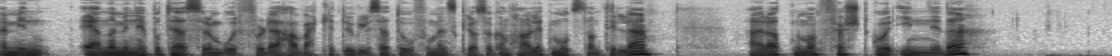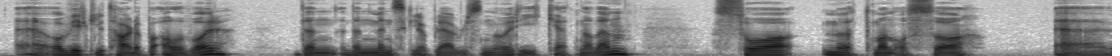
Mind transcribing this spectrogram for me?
er min, en av mine hypoteser om hvorfor det har vært litt uglesett, og hvorfor mennesker også kan ha litt motstand til det, er at når man først går inn i det, eh, og virkelig tar det på alvor, den, den menneskelige opplevelsen og rikheten av den, så møter man også eh,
